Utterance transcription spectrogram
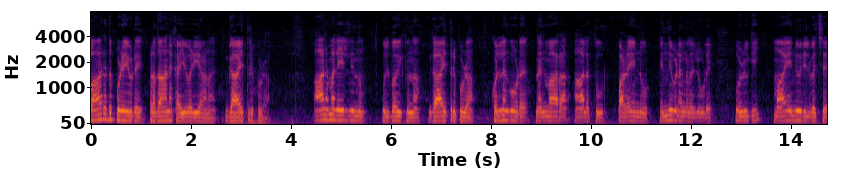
ഭാരതപ്പുഴയുടെ പ്രധാന കൈവഴിയാണ് ഗായത്രിപ്പുഴ. ആനമലയിൽ നിന്നും ഉത്ഭവിക്കുന്ന ഗായത്രിപ്പുഴ കൊല്ലങ്കോട് നെന്മാറ ആലത്തൂർ പഴയന്നൂർ എന്നിവിടങ്ങളിലൂടെ ഒഴുകി മായന്നൂരിൽ വച്ച്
